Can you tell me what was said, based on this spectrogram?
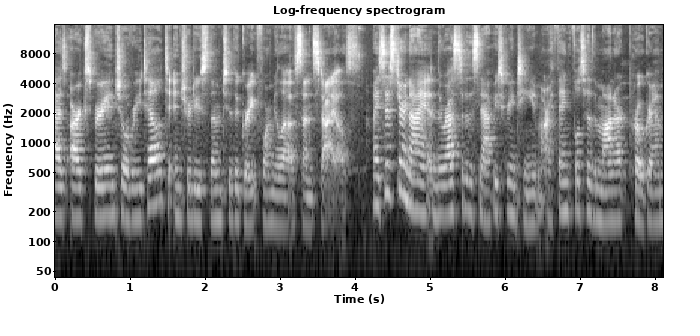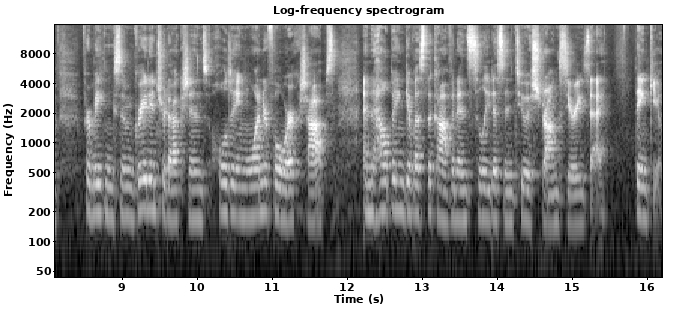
as our experiential retail to introduce them to the great formula of SunStyles. My sister and I and the rest of the SnappyScreen team are thankful to the Monarq program for making some great introductions, holding wonderful workshops, and helping give us the confidence to lead us into a strong Series A. Thank you.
